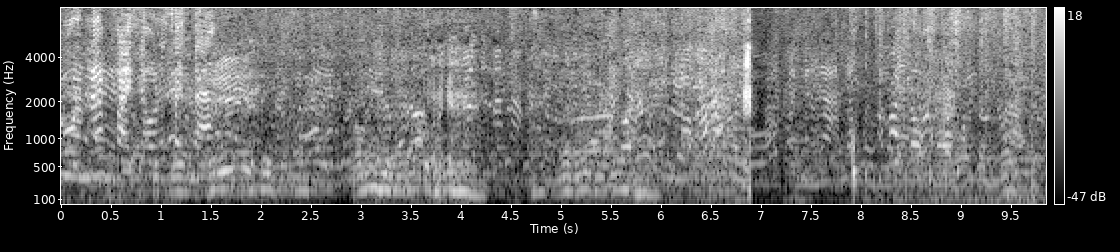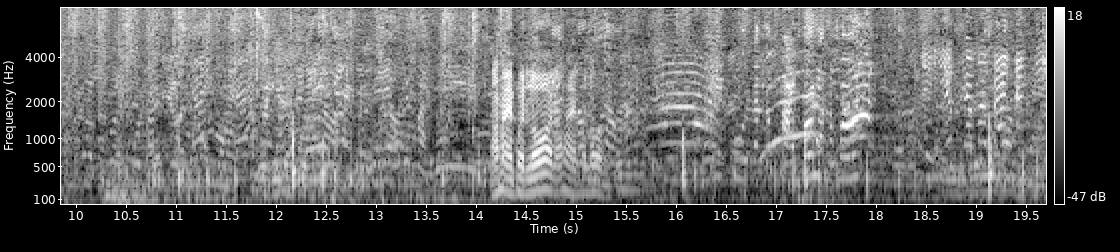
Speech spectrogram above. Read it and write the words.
มวนนั่งไปเเอาใหายเพิ่นโลดเอาใหายเพิ่นโลดปูแล้วก็ไปบนแล้วก็บนไอ้เนี้ยจะมาบ้านอันนี้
